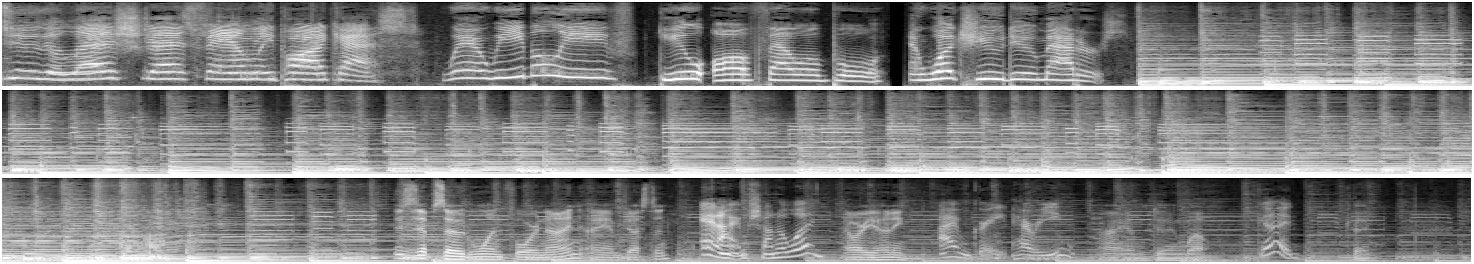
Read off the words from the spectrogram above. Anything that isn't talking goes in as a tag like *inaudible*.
to the Less Stress Family Podcast, where we believe you are fallible and what you do matters. Is episode 149. I am Justin. And I'm Shauna Wood. How are you, honey? I'm great. How are you? I am doing well. Good. Good.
